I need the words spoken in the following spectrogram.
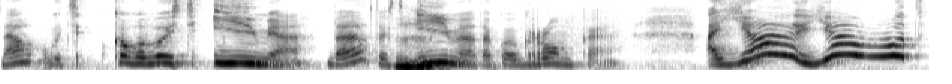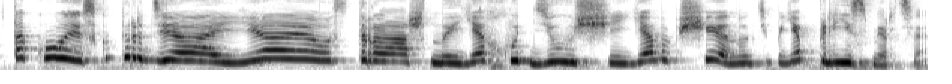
да, у кого есть имя, да, то есть Мгм. имя такое громкое. А я, я вот такой скупердяй, я страшный, я худющий, я вообще, ну, типа, я при смерти.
